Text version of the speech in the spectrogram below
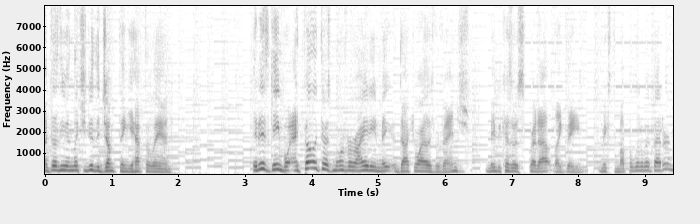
It doesn't even let you do the jump thing. You have to land. It is Game Boy. I felt like there's more variety in Dr. Wily's Revenge. Maybe because it was spread out, like they mixed them up a little bit better.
